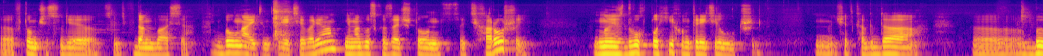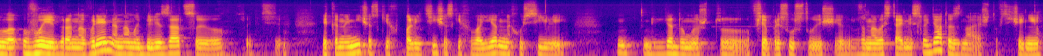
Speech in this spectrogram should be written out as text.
в том числе сказать, в Донбассе, был найден третий вариант. Не могу сказать, что он сказать, хороший, но из двух плохих он третий лучший. Значит, когда э, было выиграно время на мобилизацию сказать, экономических, политических, военных усилий. Ну, я думаю, что все присутствующие за новостями следят и знают, что в течение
